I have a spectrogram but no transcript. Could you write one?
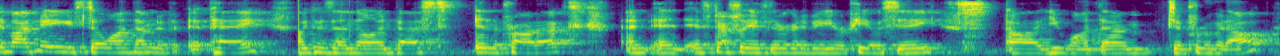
in my opinion, you still want them to pay because then they'll invest in the product, and and especially if they're going to be your POC, uh, you want them to prove it out.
